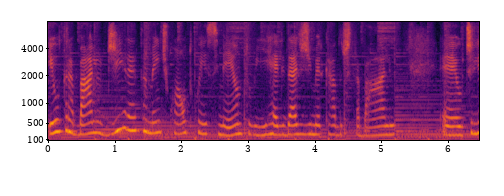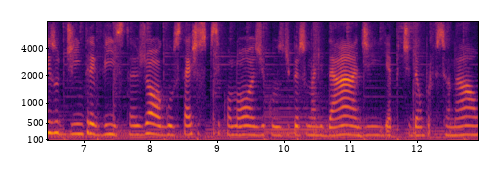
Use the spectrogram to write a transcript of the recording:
Eu trabalho diretamente com autoconhecimento e realidade de mercado de trabalho. É, utilizo de entrevistas, jogos, testes psicológicos de personalidade e aptidão profissional,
